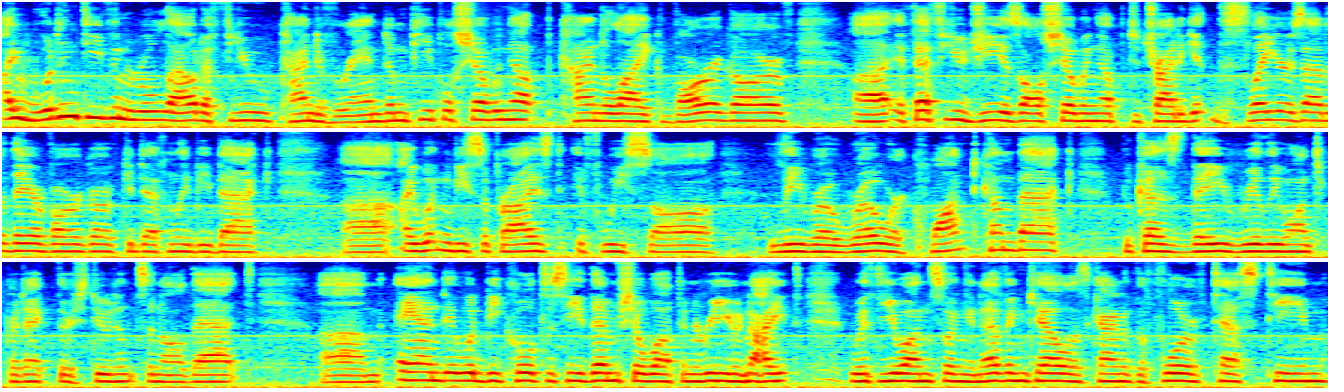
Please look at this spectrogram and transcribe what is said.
I wouldn't even rule out a few kind of random people showing up, kind of like Varagarv. Uh, if FUG is all showing up to try to get the Slayers out of there, Varagarv could definitely be back. Uh, I wouldn't be surprised if we saw Lero Ro or Quant come back because they really want to protect their students and all that. Um, and it would be cool to see them show up and reunite with Yu Han Sung and Evankhell as kind of the floor of test team.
